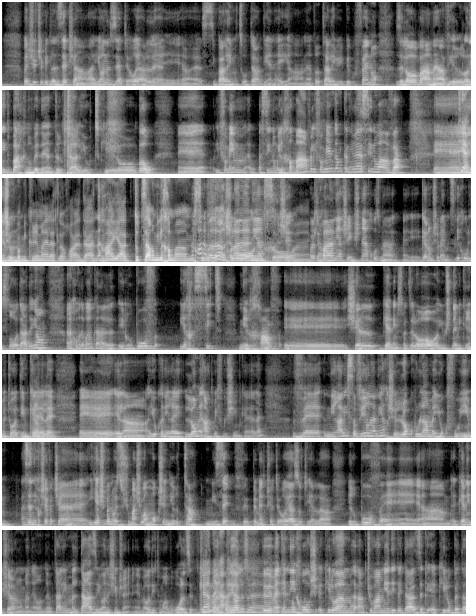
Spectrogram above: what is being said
ואני חושבת שבגלל זה כשהרעיון הזה, התיאוריה על אה, הסיבה להימצאות ה-DNA הנאנדרטלי בגופנו, זה לא בא מהאוויר, לא נדבקנו בנאנדרטליות, כאילו, בואו. אה, לפעמים עשינו מלחמה, ולפעמים גם כנראה עשינו אהבה. כן, שוב, במקרים האלה את לא יכולה לדעת נכון. מה היה תוצר מלחמה נכון, מסוג אחר, שהוא אונס או... ש... אבל את כן. יכולה להניח שאם 2% מהגנום שלהם הצליחו לשרוד עד היום, אנחנו מדברים כאן על ערבוב יחסית נרחב אה, של גנים, זאת אומרת, זה לא היו שני מקרים מתועדים כן. כאלה, אה, אלא היו כנראה לא מעט מפגשים כאלה. ונראה לי סביר להניח שלא כולם היו קפואים. אז אני חושבת שיש בנו איזשהו משהו עמוק שנרתע מזה, ובאמת כשהתיאוריה הזאת היא על הערבוב אה, הגנים שלנו עם הנרטלים מלטה, אז היו אנשים שמאוד התמרמרו על זה. כן, לא היה, היה לזה... ובאמת הניחו, כאילו התשובה המיידית הייתה, זה כאילו בית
